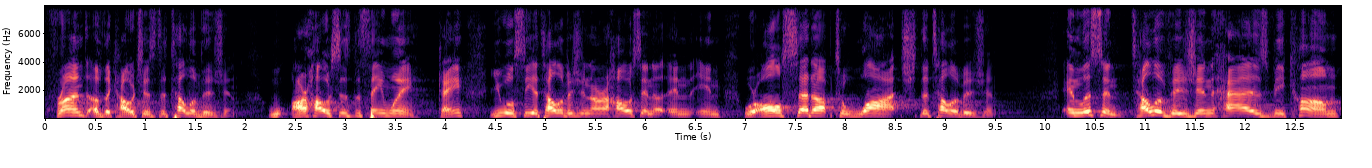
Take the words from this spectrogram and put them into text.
front of the couch is the television. Our house is the same way, okay? You will see a television in our house, and, and, and we're all set up to watch the television. And listen, television has become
